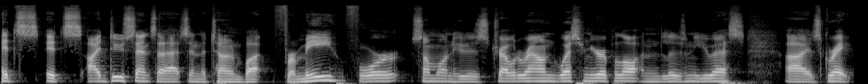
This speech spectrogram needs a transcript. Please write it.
it's it's I do sense that that's in the tone, but for me, for someone who has traveled around Western Europe a lot and lives in the US, uh, it's great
